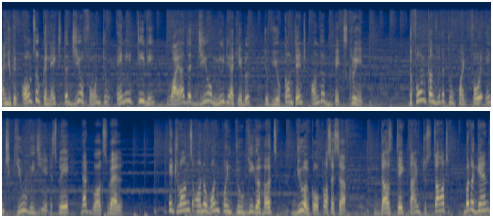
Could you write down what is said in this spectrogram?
and you can also connect the JioPhone to any TV via the Jio media cable to view content on the big screen. The phone comes with a 2.4-inch QVGA display that works well. It runs on a 1.2 GHz dual-core processor. Does take time to start, but again,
